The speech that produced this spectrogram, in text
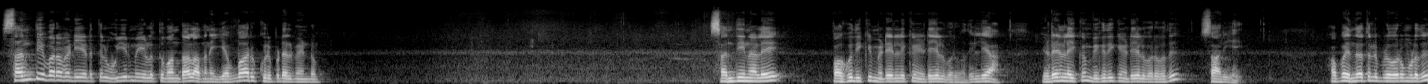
சந்தி வர வேண்டிய இடத்தில் உயிர்மை எழுத்து வந்தால் அதனை எவ்வாறு குறிப்பிடல் வேண்டும்? சந்தினாலே பகுதிக்கும் இடைநிலைக்கும் இடையில் வருவது இல்லையா? இடைநிலைக்கும் விகுதிக்கும் இடையில் வருவது சாரியை. அப்போ இந்த இடத்துல இப்படி வரும் பொழுது?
